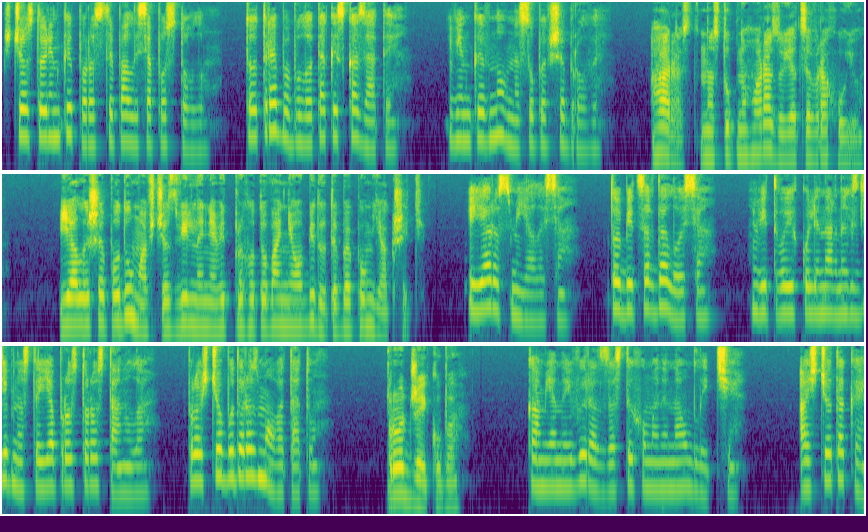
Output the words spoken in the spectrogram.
що сторінки порозсипалися по столу. То треба було так і сказати. Він кивнув, насупивши брови. Гаразд, наступного разу я це врахую. Я лише подумав, що звільнення від приготування обіду тебе пом'якшить. І я розсміялася. Тобі це вдалося. Від твоїх кулінарних здібностей я просто розтанула. Про що буде розмова, тату? Про Джейкоба. Кам'яний вираз застиг у мене на обличчі. А що таке?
